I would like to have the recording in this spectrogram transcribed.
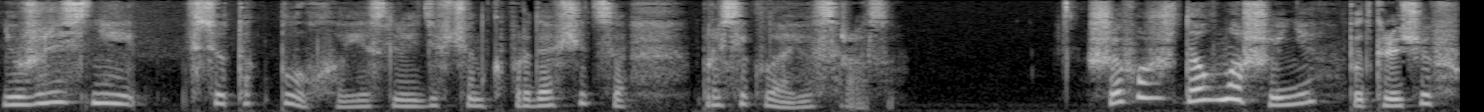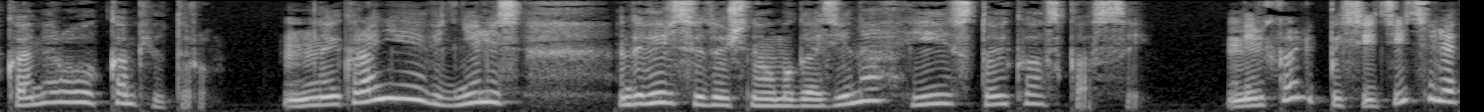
Неужели с ней все так плохо, если девчонка-продавщица просекла ее сразу? Шеф уже ждал в машине, подключив камеру к компьютеру. На экране виднелись дверь цветочного магазина и стойка с кассой. Мелькали посетители,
